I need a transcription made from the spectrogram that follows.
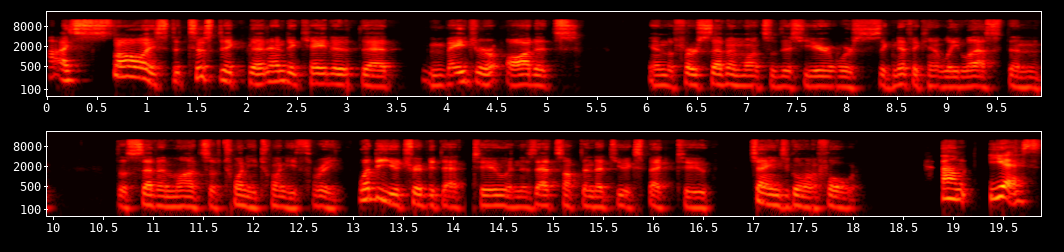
I saw a statistic that indicated that major audits in the first seven months of this year were significantly less than the seven months of 2023. What do you attribute that to? And is that something that you expect to change going forward? Um, yes,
